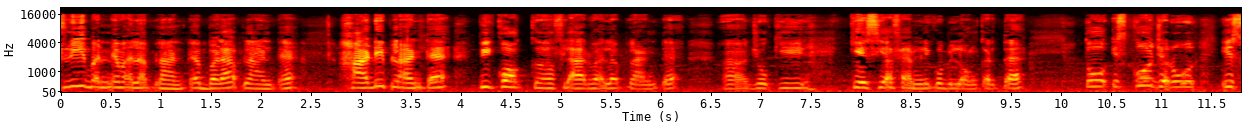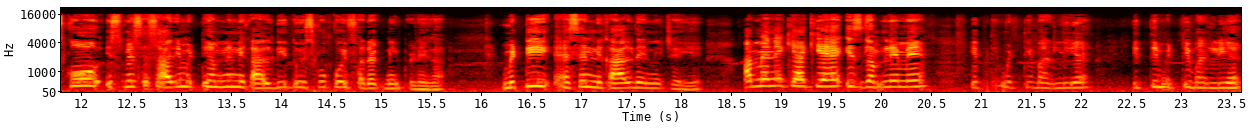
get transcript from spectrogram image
ट्री बनने वाला प्लांट है, बड़ा प्लांट है हार्डी प्लांट है पीकॉक फ्लावर वाला प्लांट है जो कि केसिया फैमिली को बिलोंग करता है। तो इसको ज़रूर, इसको, इसमें से सारी मिट्टी हमने निकाल दी तो इसको कोई फ़र्क नहीं पड़ेगा। मिट्टी ऐसे निकाल देनी चाहिए। अब मैंने क्या किया है, इस गमले में इतनी मिट्टी भर ली है, इतनी मिट्टी भर ली है।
